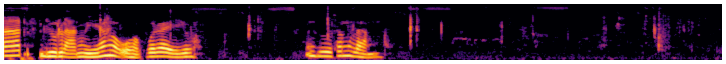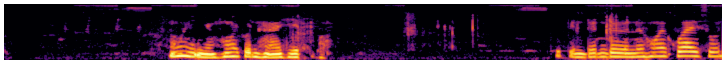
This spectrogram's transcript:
าดอยู่หลังนี่ยังเอาออกบ่ได้อยู่ มันอยู่ทั้งหลังห้ยอย่างห้อยเพิ่นหาเห็ดบ่ คือเป็นเดินเดินๆเลยห้อยควายซน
